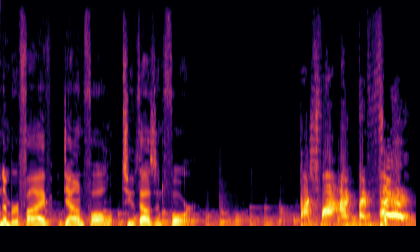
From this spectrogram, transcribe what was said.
Number 5, Downfall 2004. Das war ein Befehl!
